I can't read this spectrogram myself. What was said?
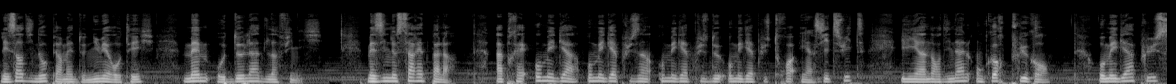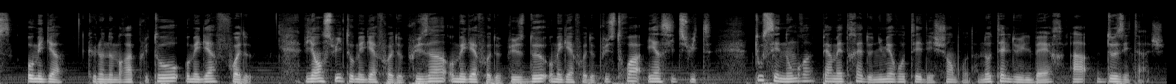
les ordinaux permettent de numéroter, même au-delà de l'infini. Mais ils ne s'arrêtent pas là. Après oméga, oméga plus 1, oméga plus 2, oméga plus 3 et ainsi de suite, il y a un ordinal encore plus grand. Oméga plus oméga, que l'on nommera plutôt oméga x 2. Vient ensuite oméga x 2 plus 1, oméga x 2 plus 2, oméga x 2 plus 3 et ainsi de suite. Tous ces nombres permettraient de numéroter des chambres d'un hôtel de Hilbert à deux étages.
